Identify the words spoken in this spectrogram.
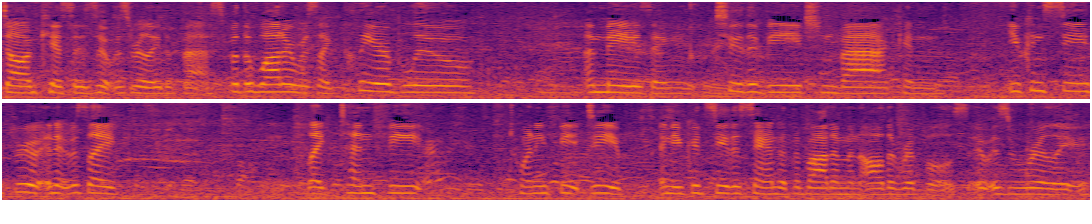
dog kisses. It was really the best. But the water was like clear blue, amazing, to the beach and back. And you can see through, and it was like like 10 feet 20 feet deep and you could see the sand at the bottom and all the ripples. It was really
